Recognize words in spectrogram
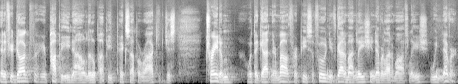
And if your dog, your puppy now, little puppy, picks up a rock, you just trade them what they got in their mouth for a piece of food, and you've got them on leash, you never let them off leash. We never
